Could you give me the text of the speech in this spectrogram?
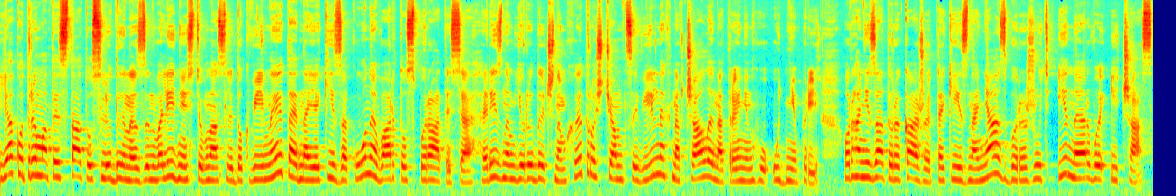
Як отримати статус людини з інвалідністю внаслідок війни та на які закони варто спиратися? Різним юридичним хитрощам цивільних навчали на тренінгу у Дніпрі. Організатори кажуть, такі знання збережуть і нерви, і час.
